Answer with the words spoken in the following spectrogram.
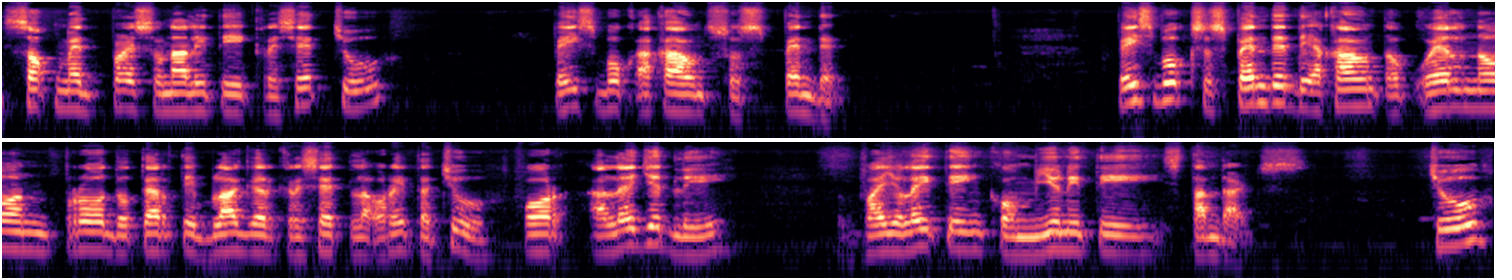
SOCMED personality Crescent Chu, Facebook account suspended. Facebook suspended the account of well-known pro-Duterte blogger Crescent Laureta Chu for allegedly violating community standards. Chu,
